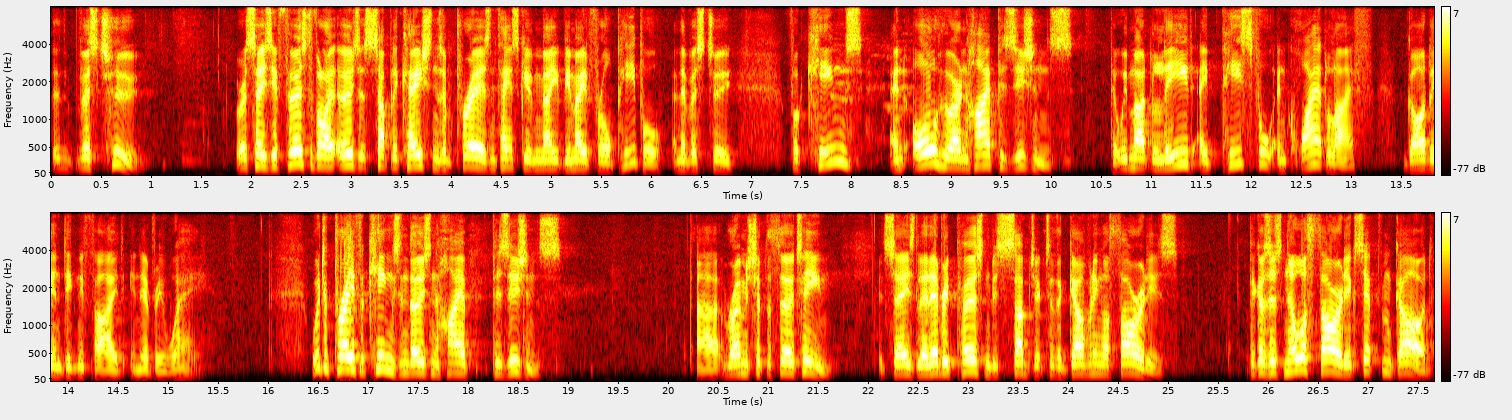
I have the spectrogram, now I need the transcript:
verse 2, where it says here, First of all, I urge that supplications and prayers and thanksgiving may be made for all people. And then verse 2, for kings and all who are in high positions, that we might lead a peaceful and quiet life, godly and dignified in every way. We're to pray for kings and those in higher positions. Uh, Romans chapter 13, it says, Let every person be subject to the governing authorities, because there's no authority except from God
